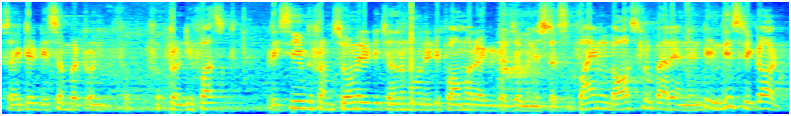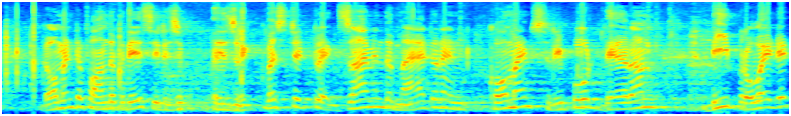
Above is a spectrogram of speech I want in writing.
cited December 20 21st received from Somireddy Chandramohan Reddy, former agriculture ministers. Final last లో para in this regard, government of Andhra Pradesh it is, is requested to examine the matter and comments report thereon be provided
